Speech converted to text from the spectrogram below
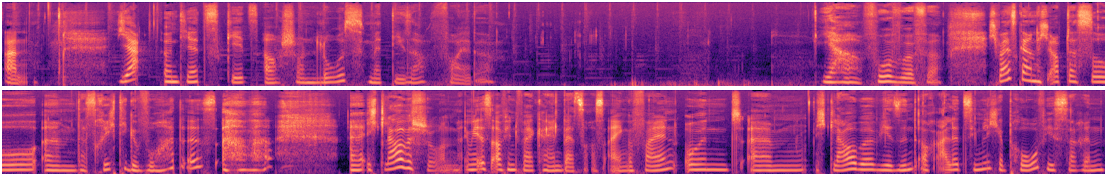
an. Ja, und jetzt geht's auch schon los mit dieser Folge. Ja, Vorwürfe. Ich weiß gar nicht, ob das so ähm, das richtige Wort ist, aber äh, ich glaube schon. Mir ist auf jeden Fall kein besseres eingefallen. Und ähm, ich glaube, wir sind auch alle ziemliche Profis darin,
